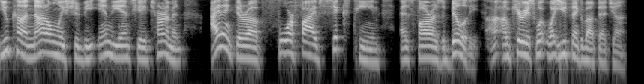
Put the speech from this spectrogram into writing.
UConn not only should be in the NCAA tournament, I think they're a four, five, six team as far as ability. I'm curious what, what you think about that, John.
